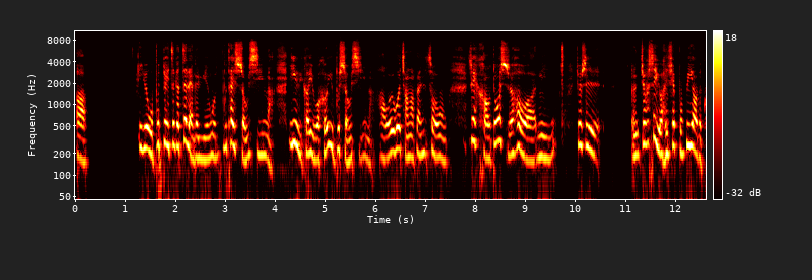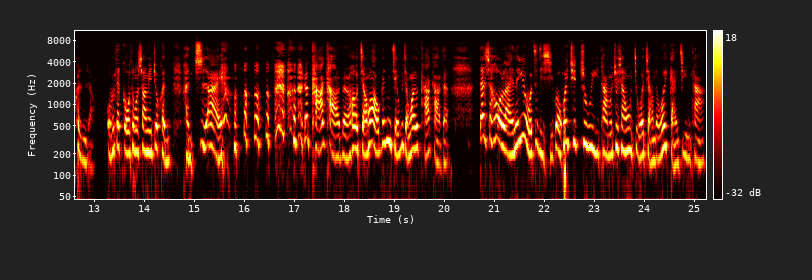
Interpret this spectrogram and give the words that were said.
啊。因为我不对这个这两个语言我不太熟悉嘛，英语可以，我荷语不熟悉嘛，啊，我也会常常犯错误，所以好多时候啊，你就是，嗯，就是有一些不必要的困扰。我们在沟通上面就很很挚爱，要卡卡的，然后讲话我跟你姐夫讲话又卡卡的，但是后来呢，因为我自己习惯，我会去注意他们，就像我讲的，我会改进他。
